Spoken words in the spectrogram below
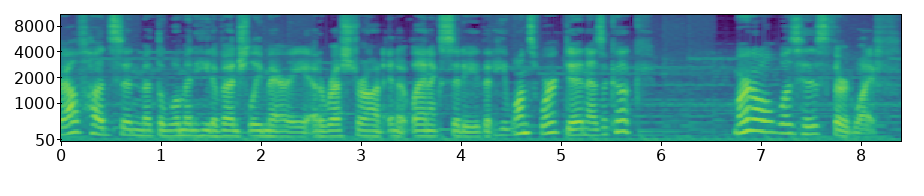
Ralph Hudson met the woman he'd eventually marry at a restaurant in Atlantic City that he once worked in as a cook. Myrtle was his third wife.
